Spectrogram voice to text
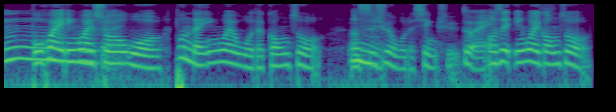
嗯、不会因为说我不能因为我的工作而失去了我的兴趣，对、嗯，或是因为工作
